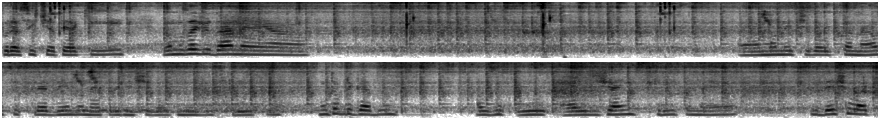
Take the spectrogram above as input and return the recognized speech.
Por assistir até aqui. Vamos ajudar, né? A, a monetizar o canal, se inscrevendo, né? Pra gente chegar aos mil inscritos. Muito obrigado aos, aos já inscritos, né? E deixa o like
